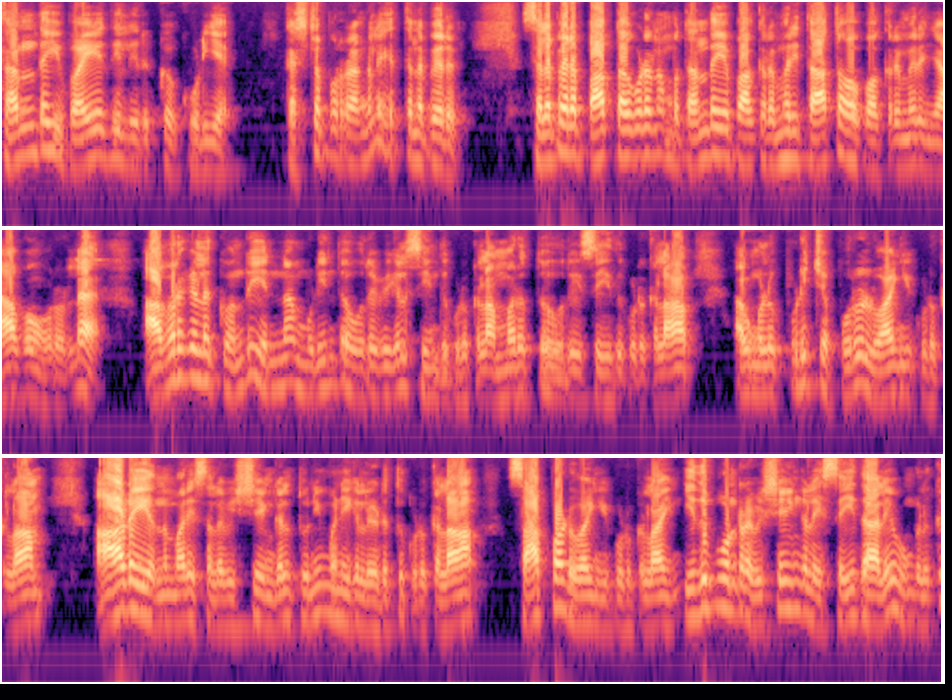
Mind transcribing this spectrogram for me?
தந்தை வயதில் இருக்கக்கூடிய கஷ்டப்படுறாங்களே எத்தனை பேர்? சில பேரை பார்த்தா கூட நம்ம தந்தையை பார்க்குற மாதிரி தாத்தாவை பார்க்குற மாதிரி ஞாபகம் வரும்ல? அவர்களுக்கு வந்து என்ன முடிந்த உதவிகள் செய்து கொடுக்கலாம் மருத்துவ உதவி செய்து கொடுக்கலாம் அவங்களுக்கு பிடிச்ச பொருள் வாங்கி கொடுக்கலாம் ஆடை அந்த மாதிரி சில விஷயங்கள் துணிமணிகள் எடுத்து கொடுக்கலாம் சாப்பாடு வாங்கி கொடுக்கலாம். இது போன்ற விஷயங்களை செய்தாலே உங்களுக்கு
